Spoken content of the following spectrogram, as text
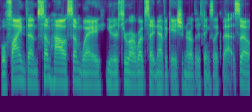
will find them somehow, some way, either through our website navigation or other things like that. So,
